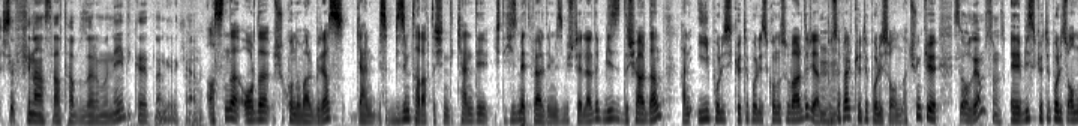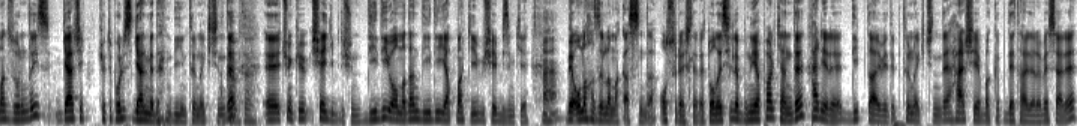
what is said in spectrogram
işte finansal tablolarımı? Neye dikkat etmem gerekiyor abi? Aslında orada şu konu var biraz. Yani mesela bizim tarafta şimdi kendi işte hizmet verdiğimiz müşterilerde biz dışarıdan hani iyi polis kötü polis konusu vardır ya Hı hı. bu sefer kötü polis olma. Çünkü Siz oluyor musunuz? e, biz biz kötü polis olmak zorundayız. Gerçek kötü polis gelmeden diyeyim tırnak içinde. Tabii tabii. E, çünkü şey gibi düşün. DD olmadan DD yapmak gibi bir şey bizimki. Aha. Ve onu hazırlamak aslında o süreçlere. Dolayısıyla bunu yaparken de her yere deep dive edip tırnak içinde her şeye bakıp detaylara vesaire.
